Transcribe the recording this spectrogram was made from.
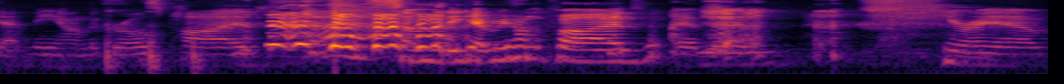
get me on the girls' pod. Somebody get me on the pod. And then here I am.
